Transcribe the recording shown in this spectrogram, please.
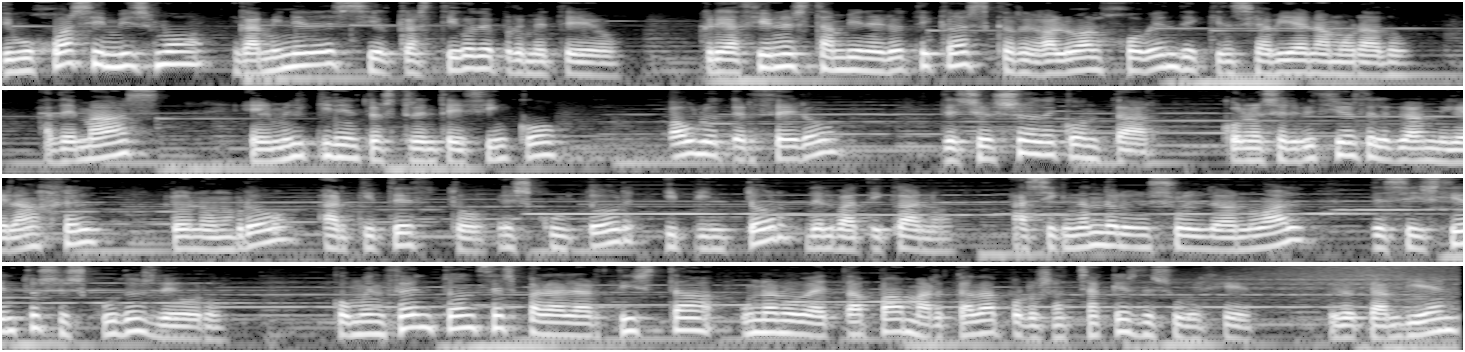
Dibujó asimismo Gamínides y el castigo de Prometeo, creaciones también eróticas que regaló al joven de quien se había enamorado. Además, en 1535, Paulo III, deseoso de contar con los servicios del gran Miguel Ángel, lo nombró arquitecto, escultor y pintor del Vaticano, asignándole un sueldo anual de 600 escudos de oro. Comenzó entonces para el artista una nueva etapa marcada por los achaques de su vejez, pero también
